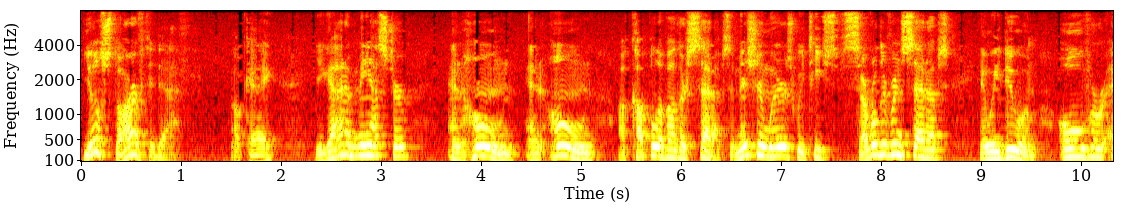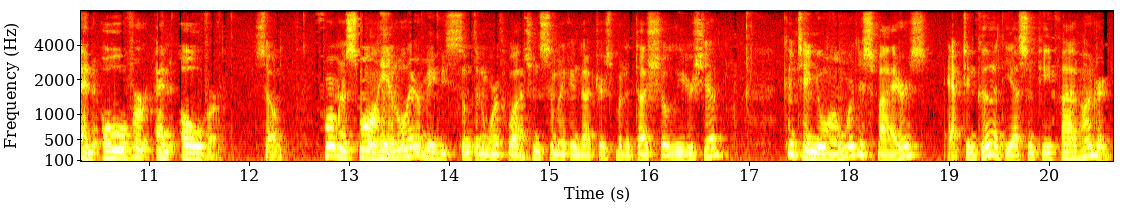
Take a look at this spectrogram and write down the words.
you'll starve to death. Okay? You got to master and hone and own a couple of other setups. At Mission Winners, we teach several different setups and we do them over and over and over. So forming a small handle there, maybe something worth watching, semiconductors, but it does show leadership. Continue on with the spiders, acting good, the S&P 500.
